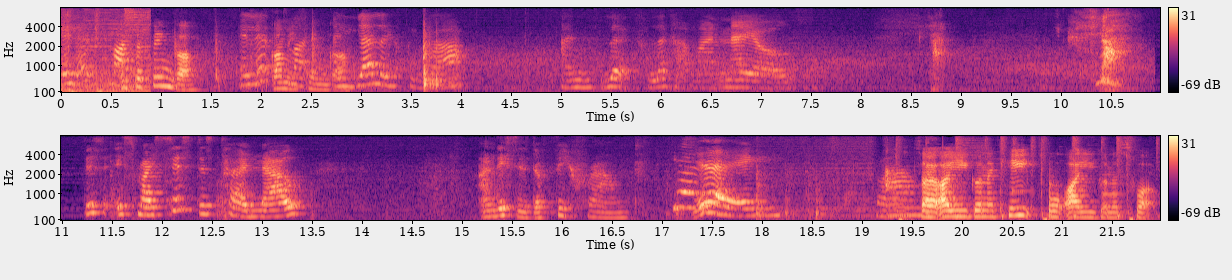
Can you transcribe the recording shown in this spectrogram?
It it's a finger. It Gummy like finger. A yellow finger. And look, look at my nails. Yeah. Yeah. This is my sister's turn now. And this is the fifth round. Yay! Yay. Um, so are you going to keep or are you going to swap?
